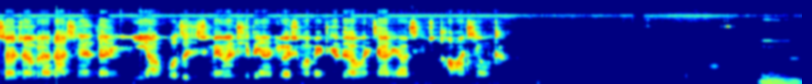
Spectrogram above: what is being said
虽然赚不了大钱，但是你养活自己是没问题的呀。你为什么每天都要问家里要钱去套换信用卡？嗯，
